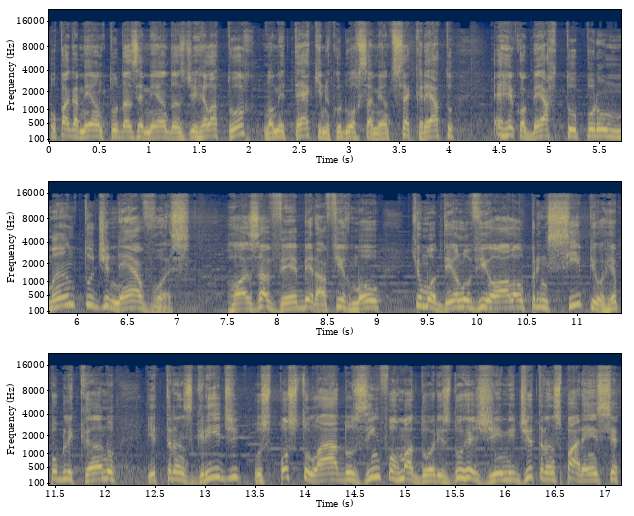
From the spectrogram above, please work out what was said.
o pagamento das emendas de relator, nome técnico do orçamento secreto, é recoberto por um manto de névoas. Rosa Weber afirmou que o modelo viola o princípio republicano e transgride os postulados informadores do regime de transparência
